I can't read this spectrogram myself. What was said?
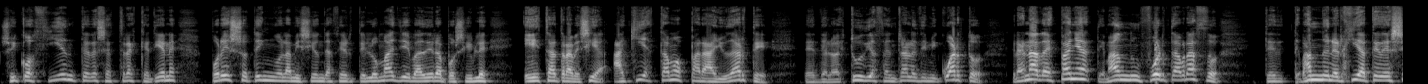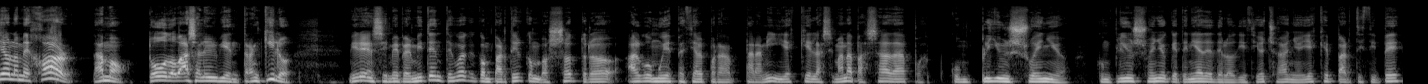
soy consciente de ese estrés que tienes, por eso tengo la misión de hacerte lo más llevadera posible esta travesía. Aquí estamos para ayudarte. Desde los estudios centrales de mi cuarto, Granada, España, te mando un fuerte abrazo. Te mando energía, te deseo lo mejor. Vamos, todo va a salir bien, tranquilo. Miren, si me permiten, tengo que compartir con vosotros algo muy especial para, para, mí, y es que la semana pasada, pues, cumplí un sueño, cumplí un sueño que tenía desde los 18 años, y es que participé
